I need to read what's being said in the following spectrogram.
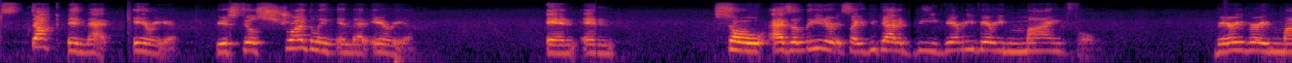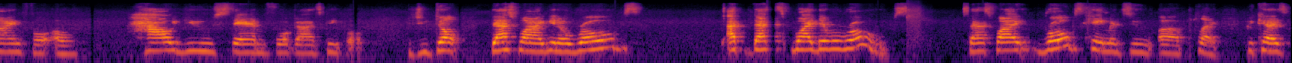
stuck in that area. They're still struggling in that area. And and so as a leader, it's like you got to be very, very mindful, very, very mindful of how you stand before God's people. You don't, that's why, you know, robes, I, that's why there were robes that's why robes came into uh, play because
